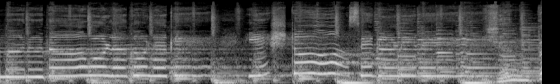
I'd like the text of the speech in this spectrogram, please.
ಮನದ ಒಳಗೊಳಗೆ ಎಷ್ಟೋ ಆಸೆಗಳಿವೆ. ಎಂತ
